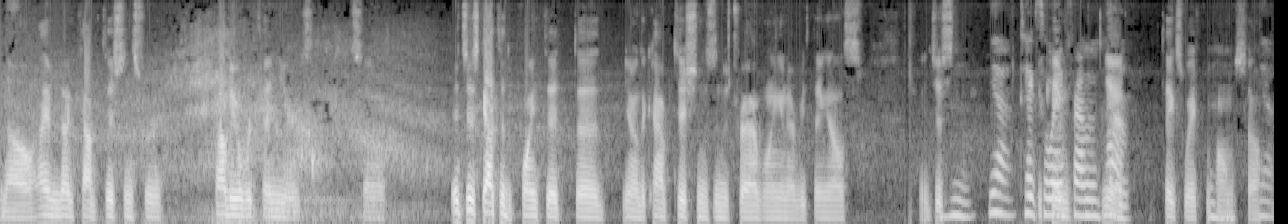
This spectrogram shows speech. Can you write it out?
No, I haven't done competitions for probably over ten years. So it just got to the point that uh, you know the competitions and the traveling and everything else, it just Yeah, takes away from yeah home. takes away from home. So Yeah.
